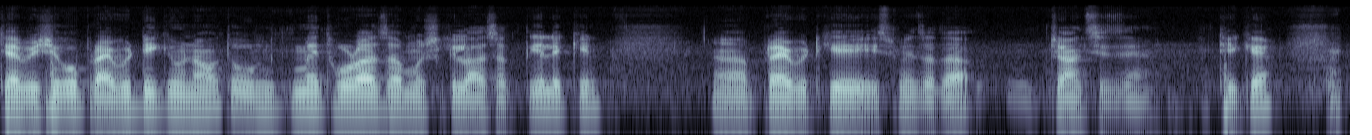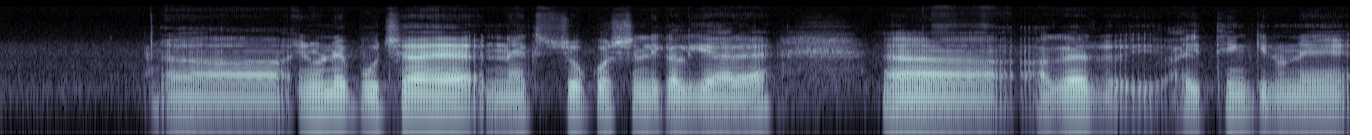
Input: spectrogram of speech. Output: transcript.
चाहे विषय को प्राइवेट ही क्यों ना हो तो उनमें थोड़ा सा मुश्किल आ सकती है लेकिन प्राइवेट के इसमें ज़्यादा चांसेस हैं। ठीक है? इन्होंने पूछा है नेक्स्ट जो क्वेश्चन निकल के आ रहा है आ, अगर आई थिंक इन्होंने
